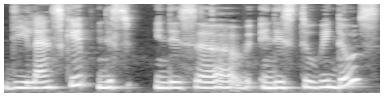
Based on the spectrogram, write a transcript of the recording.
the landscape in this in this uh, in these two windows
